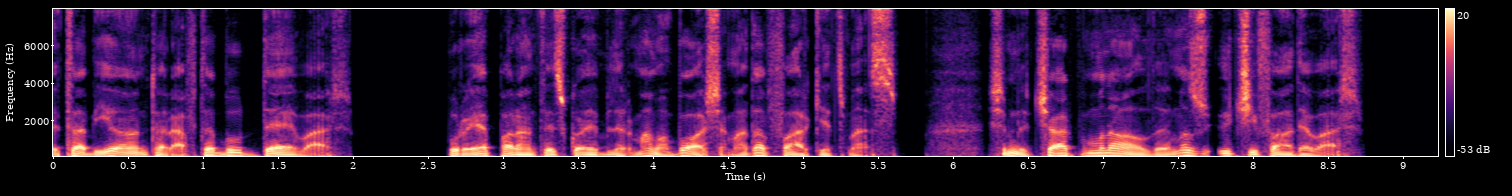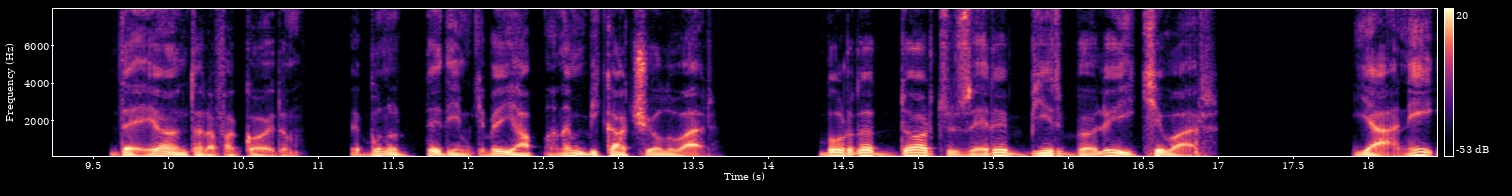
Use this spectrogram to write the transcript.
Ve tabii ön tarafta bu d var. Buraya parantez koyabilirim ama bu aşamada fark etmez. Şimdi çarpımını aldığımız 3 ifade var. d'yi ön tarafa koydum. Ve bunu dediğim gibi yapmanın birkaç yolu var. Burada 4 üzeri 1 bölü 2 var. Yani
